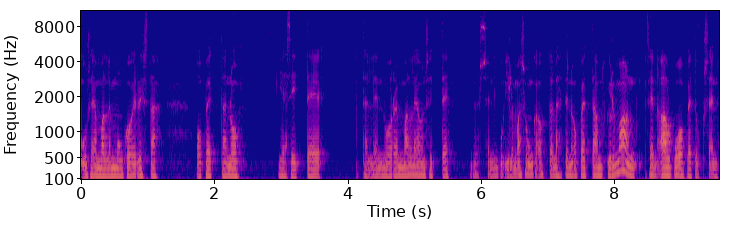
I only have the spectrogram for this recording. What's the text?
useammalle mun koirista opettanut, ja sitten tälle nuoremmalle on sitten myös sen niin kuin ilmaisun kautta lähtenyt opettaa, mutta kyllä mä oon sen alkuopetuksen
